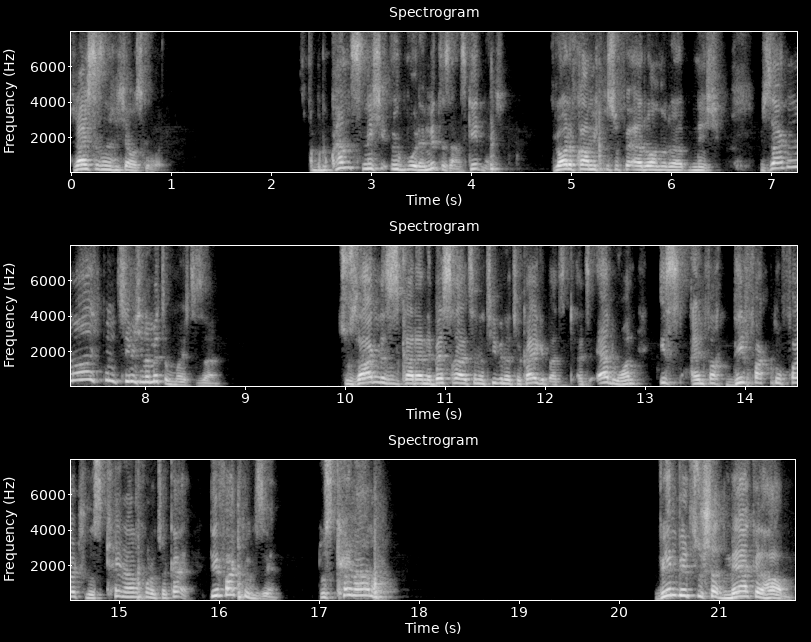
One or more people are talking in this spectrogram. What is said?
Vielleicht ist das nicht richtig ausgedrückt. Aber du kannst nicht irgendwo in der Mitte sein. Es geht nicht. Die Leute fragen mich, bist du für Erdogan oder nicht? Ich sage, na, ich bin ziemlich in der Mitte, um ehrlich zu sein. Zu sagen, dass es gerade eine bessere Alternative in der Türkei gibt als, als Erdogan, ist einfach de facto falsch. Du hast keine Ahnung von der Türkei. De facto gesehen. Du hast keine Ahnung. Wen willst du statt Merkel haben?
